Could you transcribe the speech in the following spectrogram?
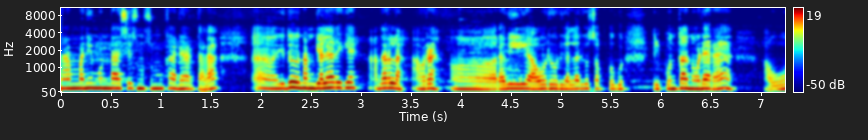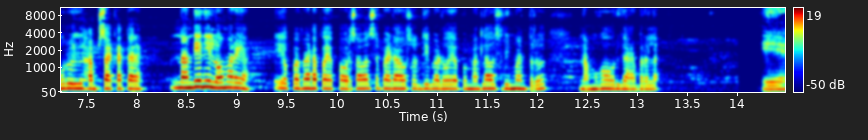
ನಮ್ಮ ಮನೆ ಮುಂದೆ ಆಸೆ ಸುಮ್ ಸುಮ್ಕ ಅಡ್ಡಾಡ್ತಾಳ ಇದು ನಮ್ಮ ಗೆಳೆಯರಿಗೆ ಅದರಲ್ಲ, ಅವರ ರವಿ, ಅವ್ರು, ಇವ್ರು ಎಲ್ಲರಿಗೂ ಸ್ವಲ್ಪ ಇಲ್ಲಿ ಕುಂತ ನೋಡ್ಯಾರ. ಅವರು ಹಬ್ಸಾಕತ್ತಾರ. ನಂದೇನಿಲ್ಲ ಮಾರಯ್ಯ ಅಯ್ಯಪ್ಪ, ಬೇಡಪ್ಪ ಯಪ್ಪ ಅವ್ರ ಸವಸ ಬೇಡ, ಅವ್ರ ಸುದ್ದಿ ಬೇಡ ಯಪ್ಪ ಮೊದಲ ಶ್ರೀಮಂತರು. ನಮಗೂ ಅವ್ರಿಗೆ ಬರಲ್ಲ ಏ,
